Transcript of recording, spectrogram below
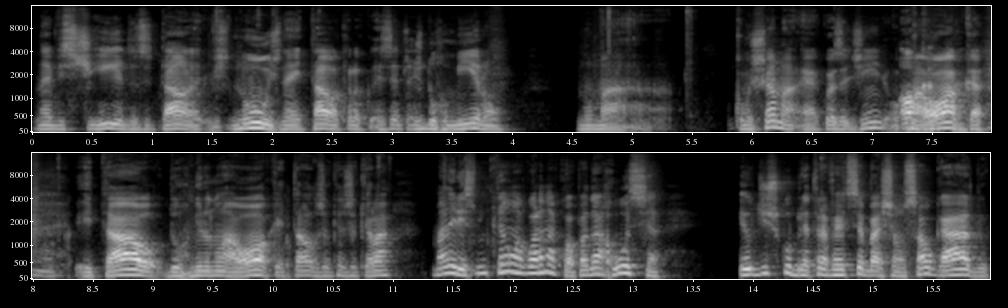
né, vestidos e tal, né, nus, né? E tal. Aquela, coisa. eles dormiram numa. Como chama? É coisa de índio? Uma Oca. oca e tal. Dormiram numa oca e tal, não sei o que, não sei o que lá. Maneiríssimo. Então, agora na Copa da Rússia, eu descobri através de Sebastião Salgado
